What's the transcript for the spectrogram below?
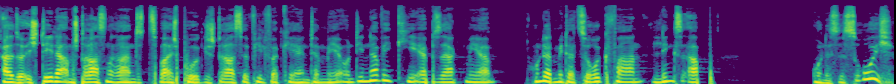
also ich stehe da am Straßenrand, zweispurige Straße, viel Verkehr hinter mir und die Naviki-App sagt mir 100 Meter zurückfahren, links ab und es ist ruhig.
